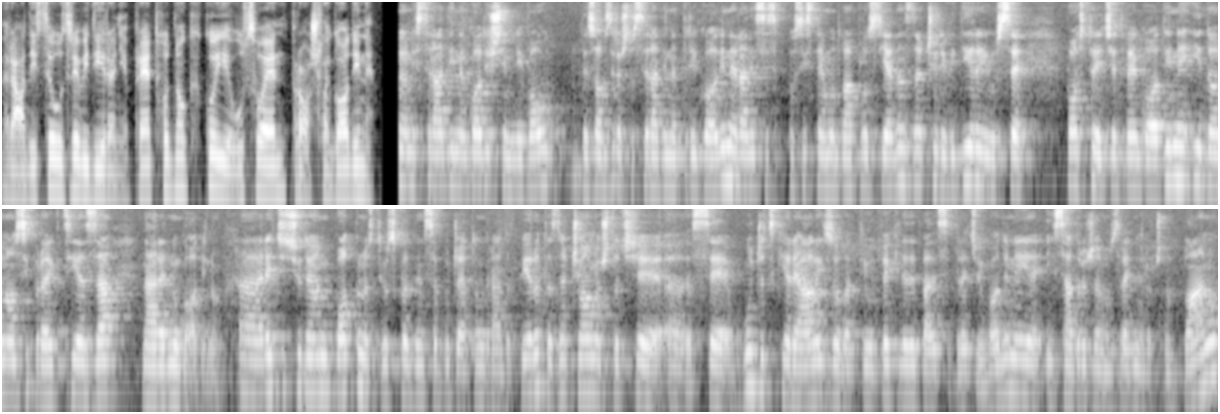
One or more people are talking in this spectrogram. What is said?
Radi se uz revidiranje prethodnog koji je usvojen prošle godine. Oni se radi na godišnjem nivou, bez obzira što se radi na tri godine, radi se po sistemu 2 plus 1, znači revidiraju se postojeće dve godine i donosi projekcija za narednu godinu. Reći ću da je on potpunosti uskladen sa budžetom grada Pirota, znači ono što će se budžetski realizovati u 2023. godine je i sadržano u srednjoročnom planu,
